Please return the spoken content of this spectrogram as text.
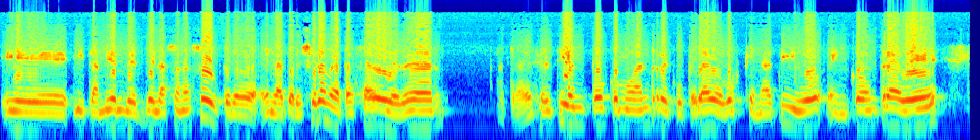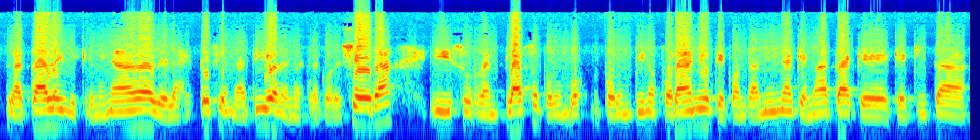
eh, y también de, de, la zona sur, pero en la cordillera me ha pasado de ver a través del tiempo cómo han recuperado bosque nativo en contra de la tala indiscriminada de las especies nativas de nuestra cordillera y su reemplazo por un por un pino foráneo que contamina, que mata, que, que quita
